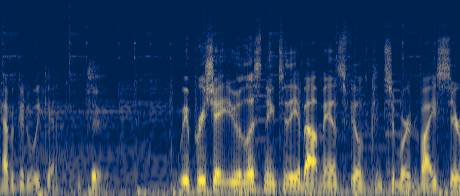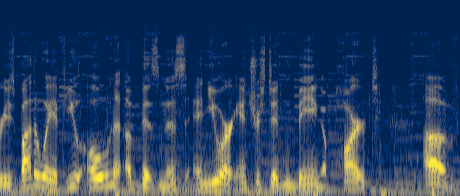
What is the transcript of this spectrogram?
Have a good weekend. You too. We appreciate you listening to the About Mansfield Consumer Advice Series. By the way, if you own a business and you are interested in being a part of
